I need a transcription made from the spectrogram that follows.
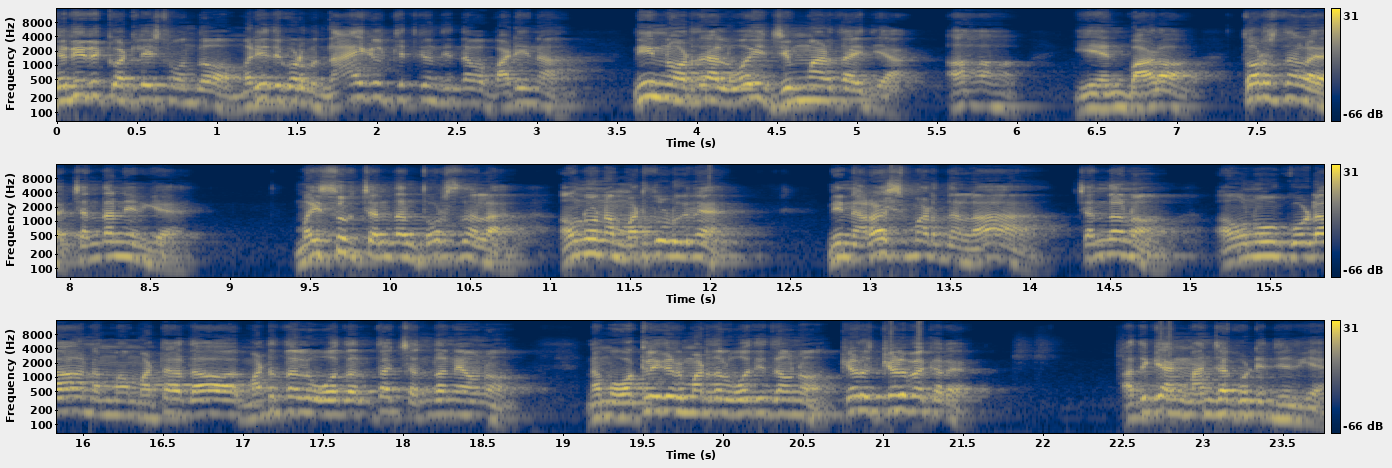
ಶರೀರಕ್ಕೆ ಅಟ್ಲೀಸ್ಟ್ ಒಂದು ಮರ್ಯಾದೆ ಕೊಡ್ಬೋದು. ನಾಯಿಗಳು ಕಿತ್ಕೊಂಡು ತಿಂದವ ಬಾಡಿನ. ನೀನು ನೋಡಿದ್ರೆ ಅಲ್ಲಿ ಹೋಗಿ ಜಿಮ್ ಮಾಡ್ತಾ ಇದೀಯಾ? ಆಹಾ ಏನು ಬಾಳೋ? ತೋರಿಸ್ನಲ್ಲ ಚಂದ ನಿನ್ಗೆ. ಮೈಸೂರು ಚಂದನ್ ತೋರಿಸ್ನಲ್ಲ ಅವನು ನಮ್ಮ ಮಠದ ಹುಡುಗನೇ. ನಿನ್ನ ಅರೆಸ್ಟ್ ಮಾಡ್ದಲ್ಲ, ಚಂದನು. ಅವನು ಕೂಡ ನಮ್ಮ ಮಠದ, ಮಠದಲ್ಲಿ ಓದಂತ ಚಂದನೇ ಅವನು. ನಮ್ಮ ಒಕ್ಕಲಿಗರ ಮಠದಲ್ಲಿ ಓದಿದ್ದವನು. ಕೇಳು, ಕೇಳ್ಬೇಕಾರೆ. ಅದಕ್ಕೆ ಹಂಗೆ ಮಾಂಜ ಕೊಟ್ಟಿದ್ದು ನಿನಗೆ.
